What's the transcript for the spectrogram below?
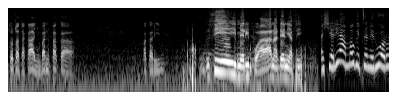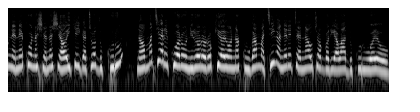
Mtoto atakaa nyumbani mpaka mpaka lini? Fee imelipwa, hana deni ya fi aciari aya maugite ni ruo rũnene kuona ciana ciao ikĩingatwo thukuru nao matiarĩ kuo rũni rũrũ rũkĩoywo na kuuga matiganĩrĩte na ũtongoria wa thukuru ũyũ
